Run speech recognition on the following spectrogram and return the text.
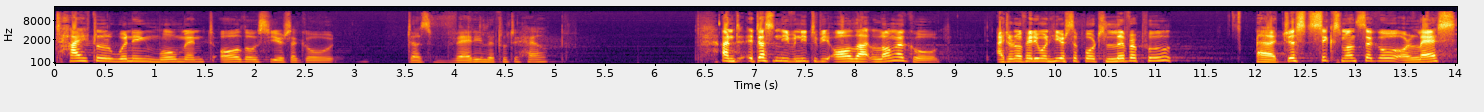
title winning moment all those years ago does very little to help. And it doesn't even need to be all that long ago. I don't know if anyone here supports Liverpool. Uh, just six months ago or less,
